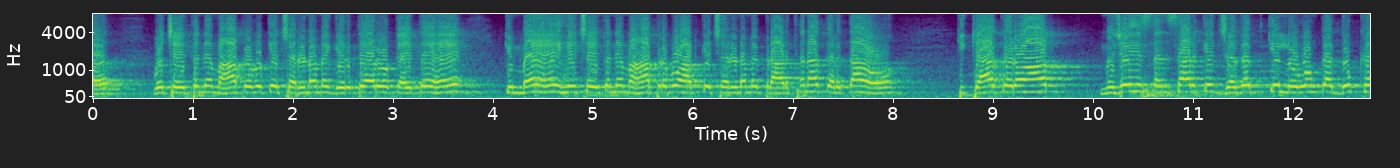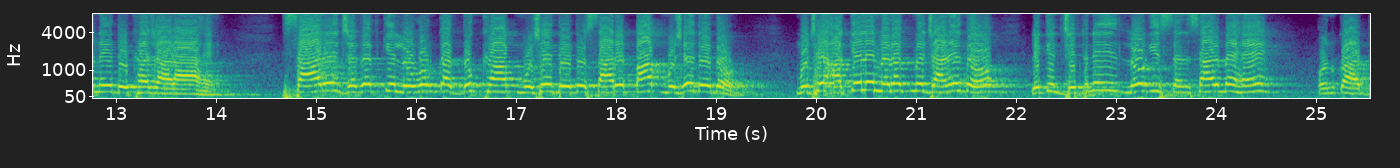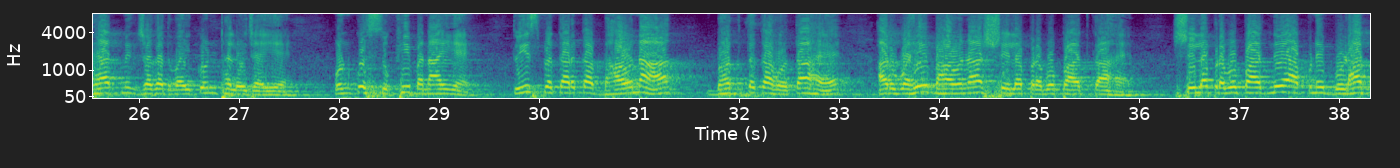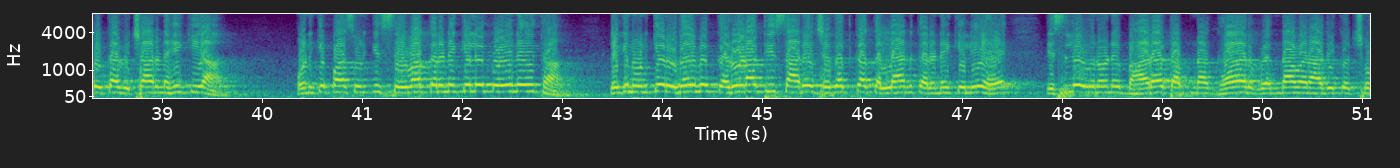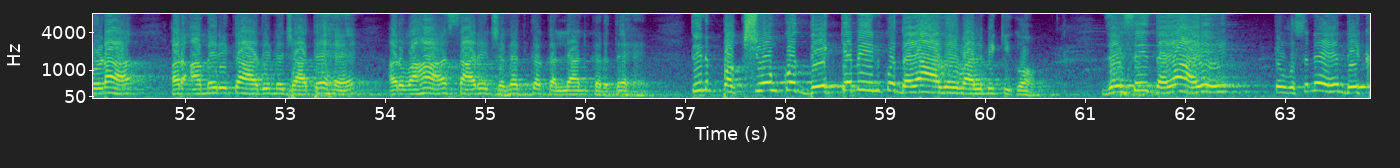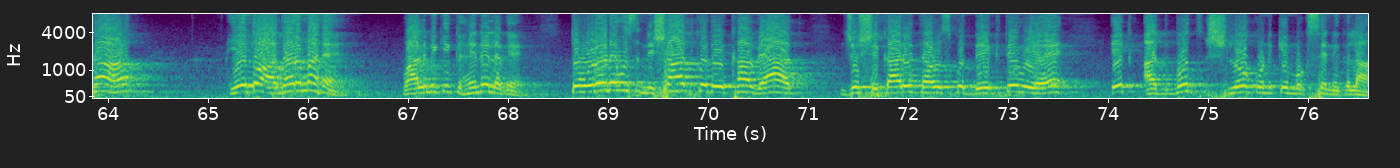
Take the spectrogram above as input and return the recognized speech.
वो चैतन्य महाप्रभु के चरणों में गिरते और वो कहते हैं कि मैं हे चैतन्य महाप्रभु, आपके चरणों में प्रार्थना करता हूँ कि क्या करो आप? मुझे इस संसार के जगत के लोगों का दुख नहीं देखा जा रहा है। सारे जगत के लोगों का दुख आप मुझे दे दो, सारे पाप मुझे दे दो। मुझे अकेले नरक में जाने दो, लेकिन जितने लोग इस संसार में हैं, उनको आध्यात्मिक जगत वैकुंठ ले जाइए, उनको सुखी बनाइए। तो इस प्रकार का भावना भक्त का होता है, और वही भावना शिल प्रभुपाद का है। शिल प्रभुपाद ने अपने बुढ़ापे का विचार नहीं किया। उनके पास उनकी सेवा करने के लिए कोई नहीं था। लेकिन उनके हृदय में करुणा थी सारे जगत का कल्याण करने के लिए है इसलिए उन्होंने भारत अपना घर, वृंदावन आदि को छोड़ा और अमेरिका आदि में जाते हैं और वहाँ सारे जगत का कल्याण करते हैं। तो इन पक्षियों को देख के भी इनको दया आ गई वाल्मीकि को। जैसे ही दया आई तो उसने देखा, ये तो अधर्म है, वाल्मीकि कहने लगे। तो उन्होंने उस निषाद को देखा, व्याध जो शिकारी था उसको देखते हुए एक अद्भुत श्लोक उनके मुख से निकला।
